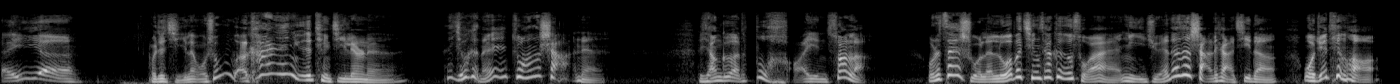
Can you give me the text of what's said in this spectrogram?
哎呀，我就急了，我说我看这女的挺机灵的，那有可能人装傻呢。杨哥她不好，哎呀，你算了。我说再说了，萝卜青菜各有所爱，你觉得她傻里傻气的，我觉得挺好。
